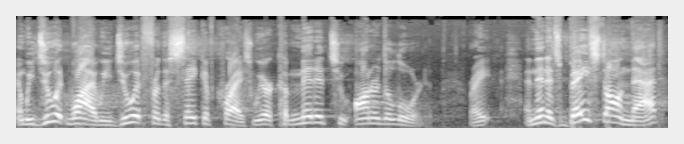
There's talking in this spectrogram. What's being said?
And we do it why? We do it for the sake of Christ. We are committed to honor the Lord, right? And then it's based on that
